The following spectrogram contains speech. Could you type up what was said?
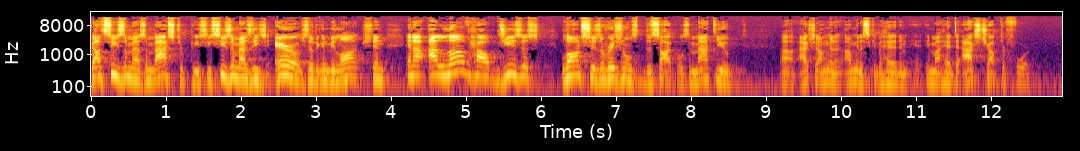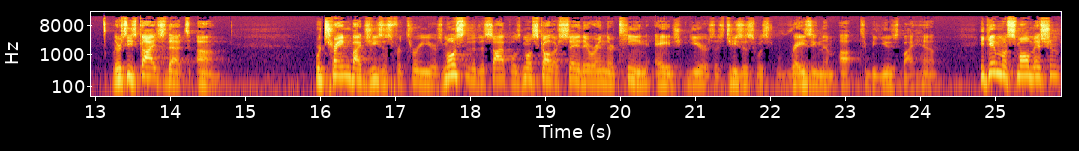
God sees them as a masterpiece. He sees them as these arrows that are going to be launched. And, and I, I love how Jesus launched his original disciples. In Matthew, uh, actually, I'm going to I'm to skip ahead in, in my head to Acts chapter 4. There's these guys that um, were trained by Jesus for three years. Most of the disciples, most scholars say they were in their teen age years as Jesus was raising them up to be used by him. He gave them a small mission.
